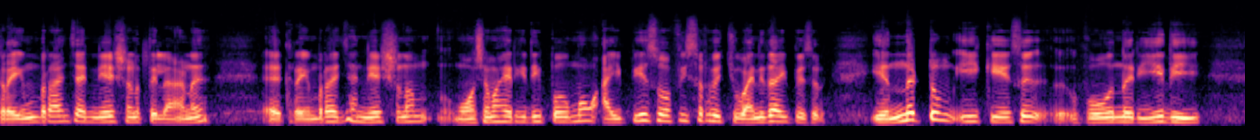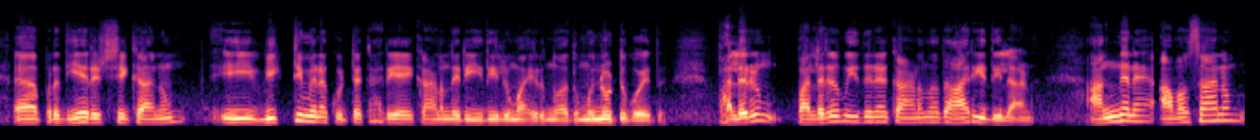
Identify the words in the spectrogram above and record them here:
ക്രൈംബ്രാഞ്ച് അന്വേഷണത്തിലാണ് ക്രൈംബ്രാഞ്ച് അന്വേഷണം മോശമായ രീതിയിൽ പോകുമ്പോൾ ഐ പി എസ് ഓഫീസർ വെച്ചു വനിതാ ഐ പി എസ് എന്നിട്ടും ഈ കേസ് പോകുന്ന രീതി പ്രതിയെ രക്ഷിക്കാനും ഈ വിക്ടിമിനെ കുറ്റക്കാരിയായി കാണുന്ന രീതിയിലുമായിരുന്നു അത് മുന്നോട്ട് പോയത്. പലരും പലരും ഇതിനെ കാണുന്നത് ആ രീതിയിലാണ്. അങ്ങനെ അവസാനം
